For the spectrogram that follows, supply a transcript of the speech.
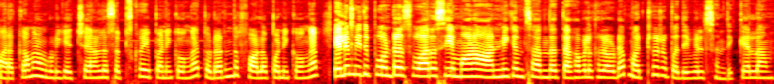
மறக்காமல் நம்மளுடைய சேனலை சப்ஸ்கிரைப் பண்ணிக்கோங்க. தொடர்ந்து ஃபாலோ பண்ணிக்கோங்க. மேலும் இது போன்ற சுவாரஸ்யமான ஆன்மீகம் சார்ந்த தகவல்களோட மற்றொரு பதிவில் சந்திக்கலாம்.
